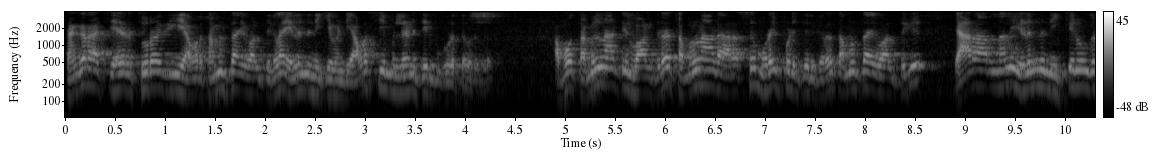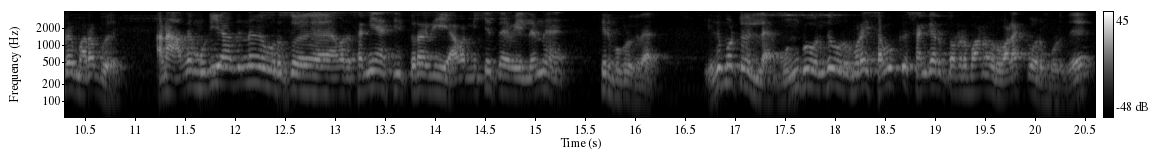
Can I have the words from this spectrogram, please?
சங்கராச்சாரியர் துறவி அவர் தமிழ்தாய் வாழ்த்துக்கெல்லாம் எழுந்து நிற்க வேண்டிய அவசியம் இல்லைன்னு தீர்ப்பு கொடுத்தவர்கள் அப்போது தமிழ்நாட்டில் வாழ்கிற தமிழ்நாடு அரசு முறைப்படுத்தியிருக்கிறது தமிழ்தாய் வாழ்த்துக்கு யாராக இருந்தாலும் எழுந்து நிற்கணுங்கிற மரபு. ஆனால் அதை முடியாதுன்னு ஒரு து- அவர் சன்னியாசி துறவி அவர் நிற்க தேவையில்லைன்னு தீர்ப்பு கொடுக்குறாரு. இது மட்டும் இல்லை முன்பு வந்து ஒரு முறை சவுக்கு சங்கர் தொடர்பான ஒரு வழக்கு வரும்பொழுது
